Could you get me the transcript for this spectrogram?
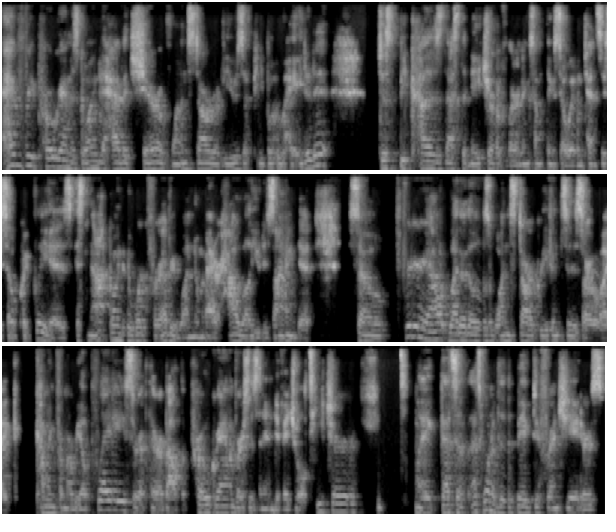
every program is going to have its share of one star reviews of people who hated it just because that's the nature of learning something so intensely so quickly is it's not going to work for everyone no matter how well you designed it so figuring out whether those one star grievances are like coming from a real place or if they're about the program versus an individual teacher like that's a that's one of the big differentiators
